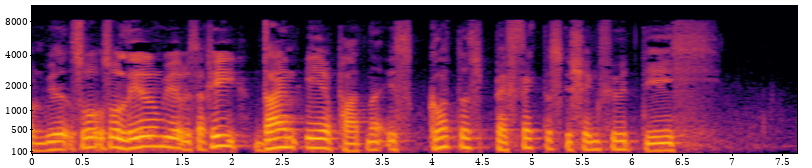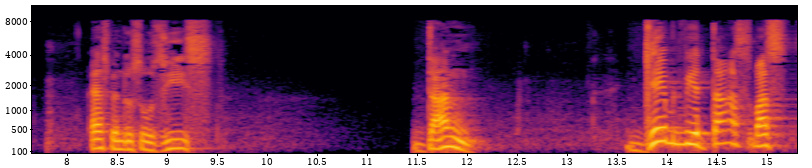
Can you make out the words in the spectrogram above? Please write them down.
Und wir, so, so lehren wir, wir sagen, hey, dein Ehepartner ist Gottes perfektes Geschenk für dich. Erst wenn du so siehst, dann geben wir das, was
